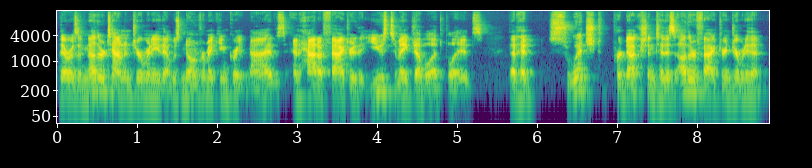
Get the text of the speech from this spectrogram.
There was another town in Germany that was known for making great knives and had a factory that used to make double edged blades that had switched production to this other factory in Germany that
